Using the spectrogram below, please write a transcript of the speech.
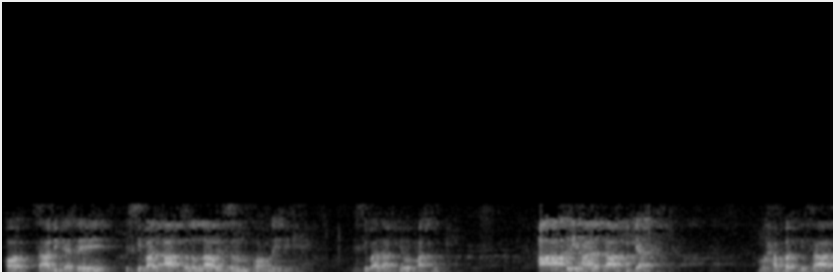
اور صحابی کہتے ہیں، اس کے بعد آپ صلی اللہ علیہ وسلم کو ہم نہیں دیکھیں اس کے بعد آپ کی وفات ہوگی۔ آخری حالت آپ کی کیا ہے محبت کے ساتھ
